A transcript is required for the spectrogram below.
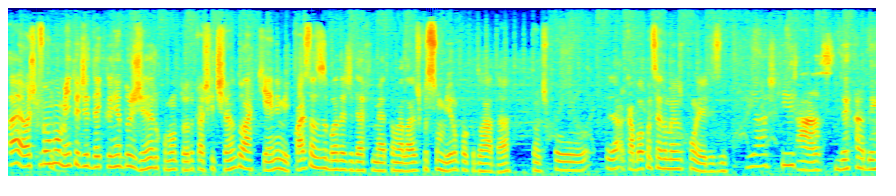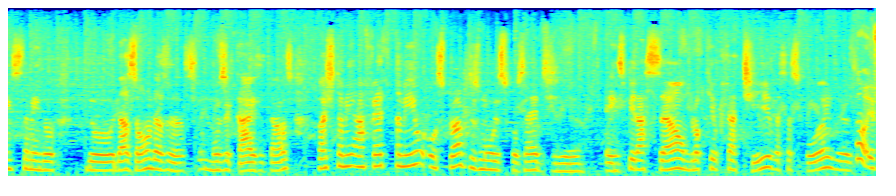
Ah, eu acho que foi um momento de declínio do gênero como um todo, que eu acho que tirando o Arcanime, quase todas as bandas de death metal melódico sumiram um pouco do radar. Então, tipo, acabou acontecendo mesmo com eles. E acho que as decadências também do, do, das ondas as musicais e tal, acho que também afeta também os próprios músicos, né? De é, inspiração, bloqueio criativo, essas coisas. Não, e,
